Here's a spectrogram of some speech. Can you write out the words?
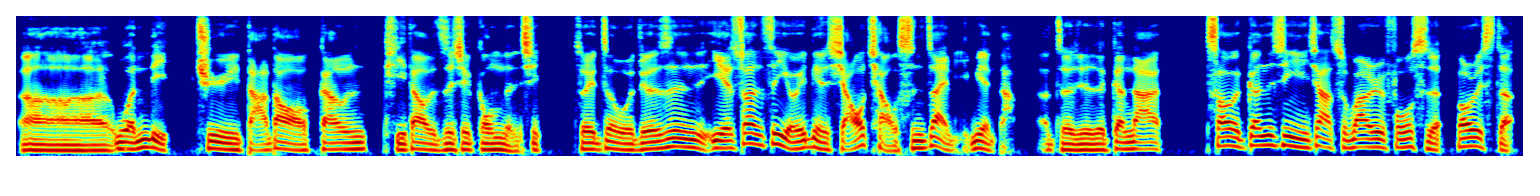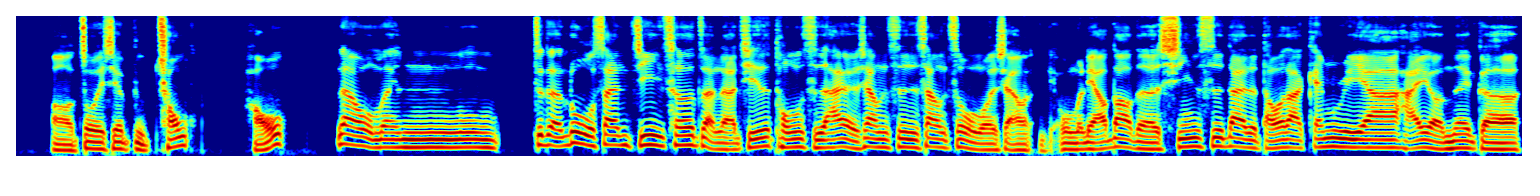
呃纹理去达到刚提到的这些功能性。所以这我觉得是也算是有一点小巧思在里面的。呃，这就是跟大家稍微更新一下 Subaru Forester Forester 哦，做一些补充。好，那我们。这个洛杉矶车展呢、啊，其实同时还有像是上次我们想我们聊到的新时代的 Toyota Camry 啊，还有那个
